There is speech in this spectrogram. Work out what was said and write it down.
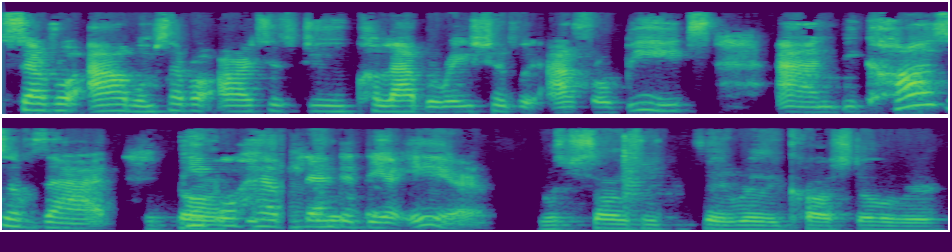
several albums, several artists do collaborations with Afro beats, and because of that, people have lended their ear. Which songs would you say really crossed over?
